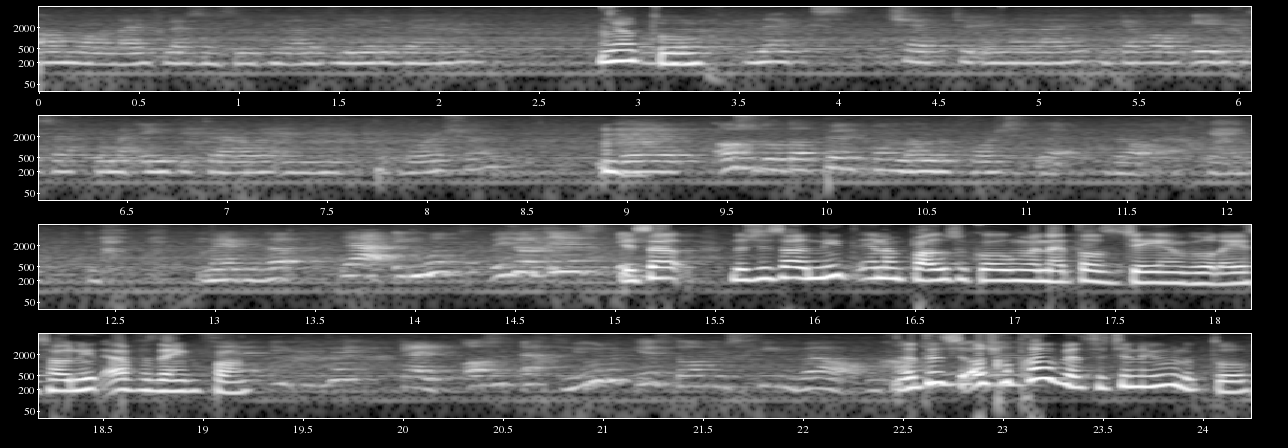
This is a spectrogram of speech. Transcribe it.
allemaal life lessons die ik nu aan het leren ben. Ja toch. de next chapter in mijn life. Ik heb al eerder gezegd, ik wil maar één keer trouwen en niet divorcen. Maar als het op dat punt komt, dan divorce ik wel echt gewoon. Ik merk wel. Ja, ik moet, weet je wat het is? Je zou, dus je zou niet in een pauze komen net als Jay en wilde. Je zou niet even denken van... ik weet, kijk, als het echt huwelijk is, dan misschien wel. Maar Het is, als je getrouwd bent, zit je in een huwelijk toch?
